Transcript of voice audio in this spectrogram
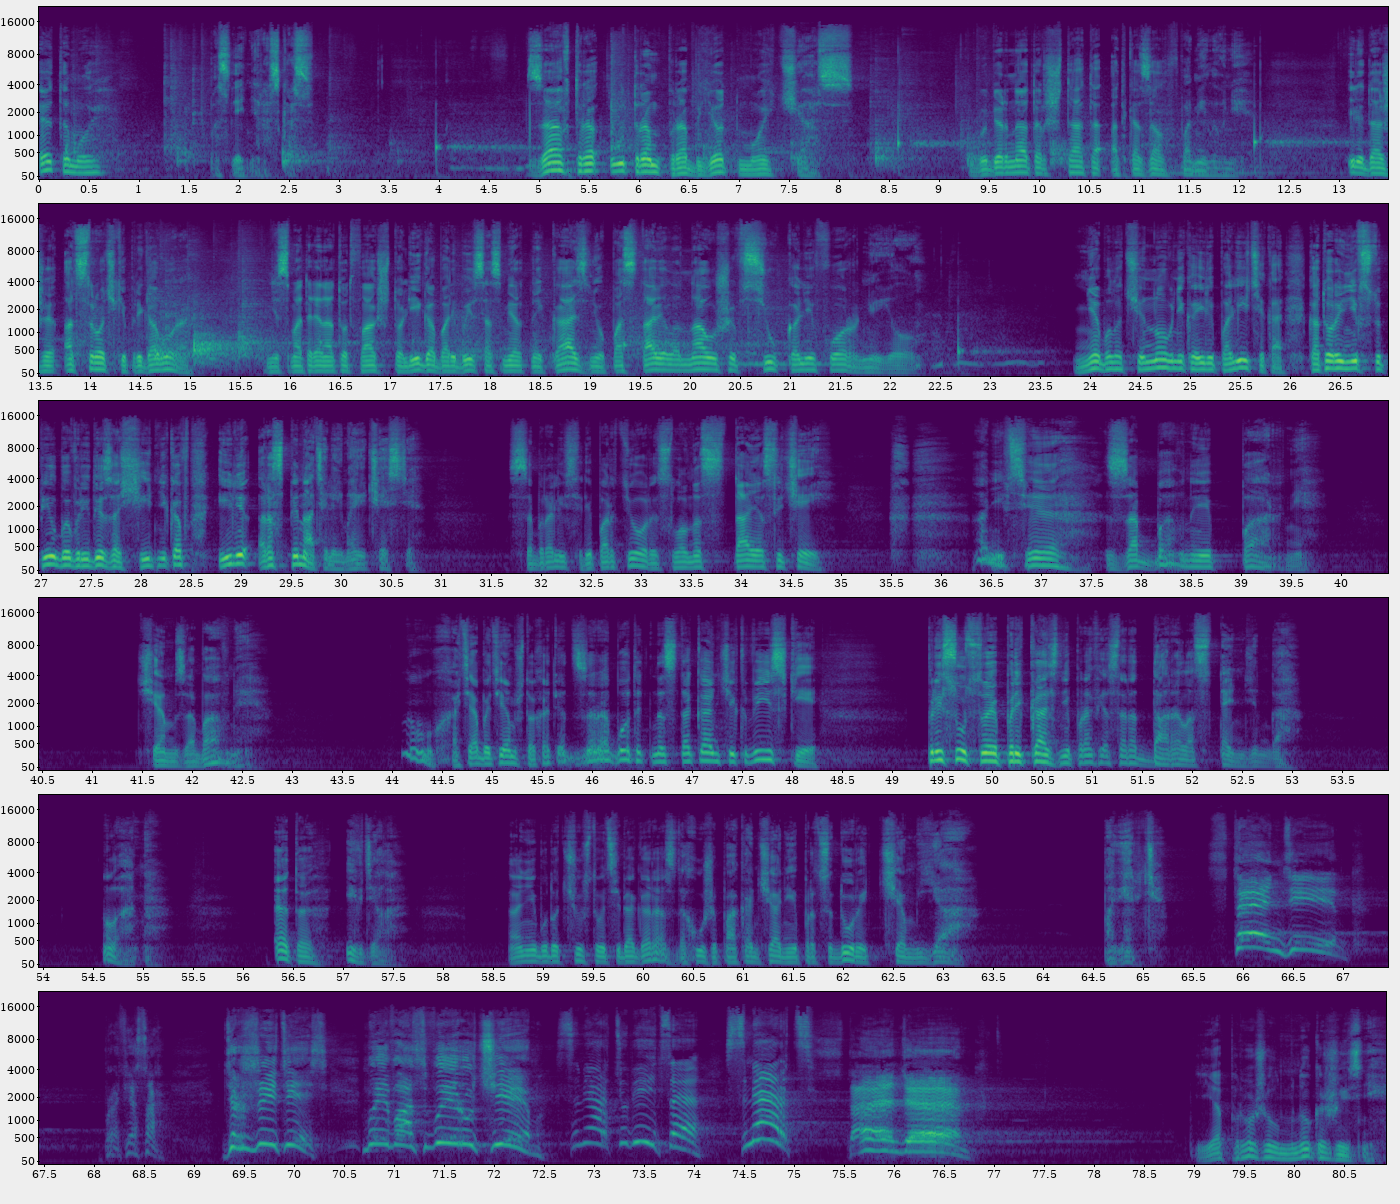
Это мой последний рассказ. Завтра утром пробьет мой час. Губернатор штата отказал в помиловании. Или даже отсрочке приговора. Несмотря на тот факт, что Лига борьбы со смертной казнью поставила на уши всю Калифорнию. Не было чиновника или политика, который не вступил бы в ряды защитников или распинателей моей чести. Собрались репортеры, словно стая сычей. Они все забавные парни. Чем забавнее? Ну, хотя бы тем, что хотят заработать на стаканчик виски, присутствуя при казни профессора Даррела Стендинга. Ну ладно, это их дело. Они будут чувствовать себя гораздо хуже по окончании процедуры, чем я. Поверьте. Стендинг! Профессор, держитесь! Мы вас выручим! Смерть убийце! Смерть! Стендинг! Я прожил много жизней.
